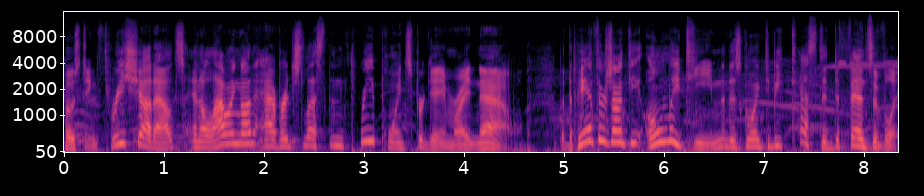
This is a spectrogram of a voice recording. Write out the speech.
posting three shutouts and allowing on average less than three points per game right now. But the Panthers aren't the only team that is going to be tested defensively.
